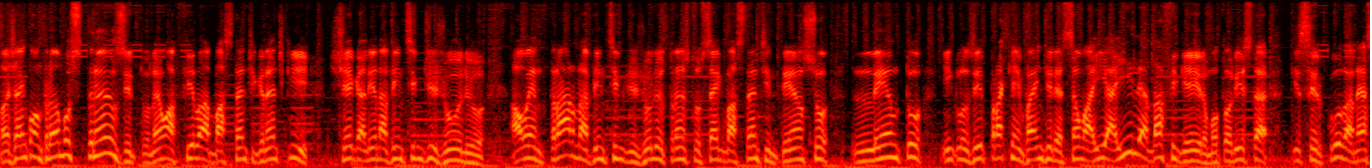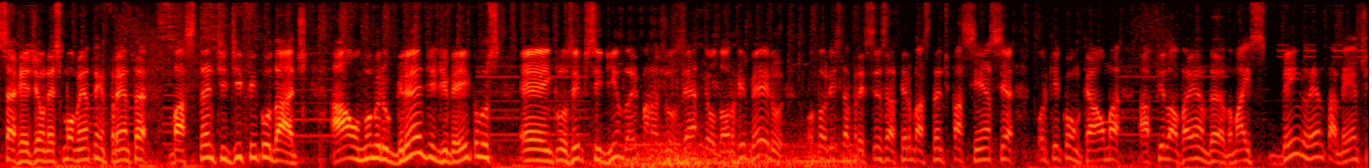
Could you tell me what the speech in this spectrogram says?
nós já encontramos trânsito, né? Uma fila bastante grande que chega ali na 25 de julho. Ao entrar na 25 de julho, o trânsito segue bastante intenso, lento, inclusive para quem vai em direção aí à Ilha da Figueira. O motorista que circula nessa região nesse momento enfrenta bastante dificuldade. Há um número grande de veículos, é, inclusive seguindo aí para José Teodoro Ribeiro. O motorista precisa ter bastante paciência, porque com calma a fila vai andando, mas bem lentamente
